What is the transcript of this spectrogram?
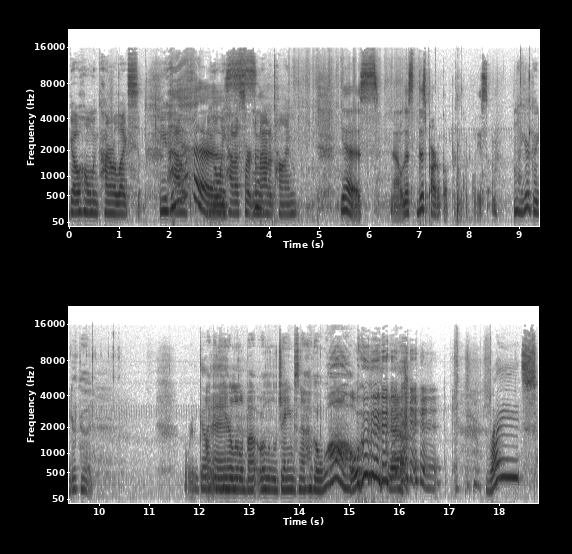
go home and kind of relax. You have you only have a certain amount of time. Yes. No, this this part will go pretty quickly, so No, you're good. You're good. We're gonna go I in. can hear little Bo or little James now go, "Whoa!" Yeah. right.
